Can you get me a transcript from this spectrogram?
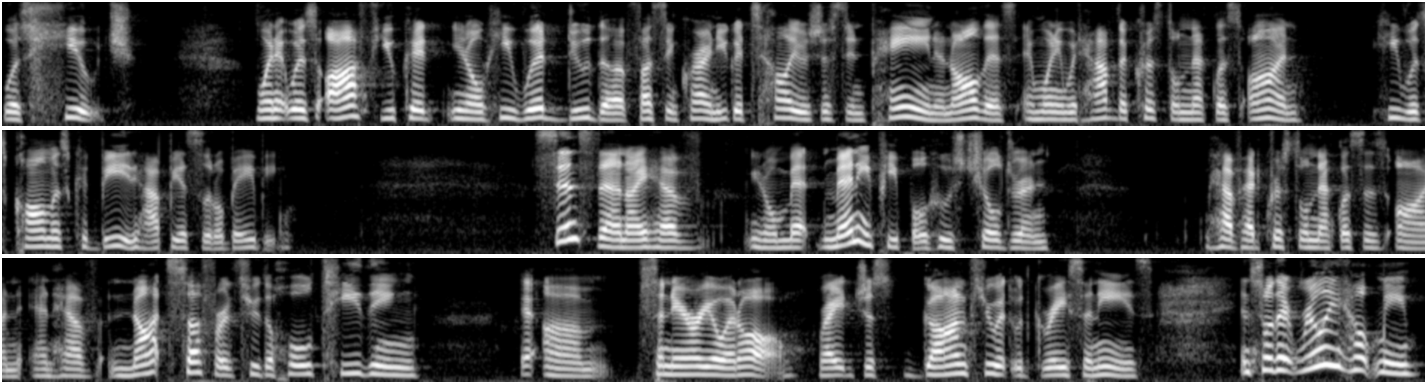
was huge. When it was off, you could, you know, he would do the fussing cry, and you could tell he was just in pain and all this. And when he would have the crystal necklace on, he was calm as could be, the happiest little baby. Since then, I have, you know, met many people whose children have had crystal necklaces on and have not suffered through the whole teething um, scenario at all, right? Just gone through it with grace and ease. And so that really helped me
